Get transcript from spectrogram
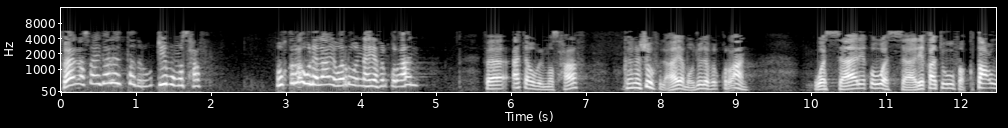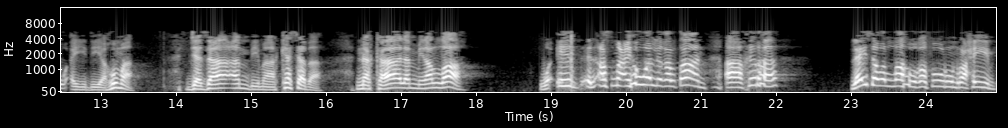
فالأصمعي قال انتظروا جيبوا مصحف واقرأوا الآية وروا أنها هي في القرآن. فأتوا بالمصحف قال شوف الآية موجودة في القرآن. والسارق والسارقة فاقطعوا أيديهما جزاء بما كسب نكالا من الله. وإذ الأصمعي هو اللي غلطان. آخرها ليس والله غفور رحيم.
